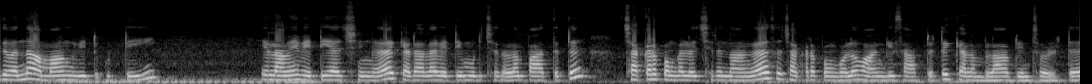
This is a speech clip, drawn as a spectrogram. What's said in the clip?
இது வந்து அம்மாங்க வீட்டு குட்டி. எல்லாமே வெட்டியாச்சுங்க. கெடாலாம் வெட்டி முடிச்சதெல்லாம் பார்த்துட்டு சக்கரை பொங்கல் வச்சுருந்தாங்க. ஸோ சக்கரை பொங்கலும் வாங்கி சாப்பிட்டுட்டு கிளம்பலாம் அப்படின்னு சொல்லிட்டு.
